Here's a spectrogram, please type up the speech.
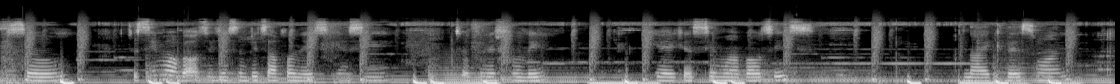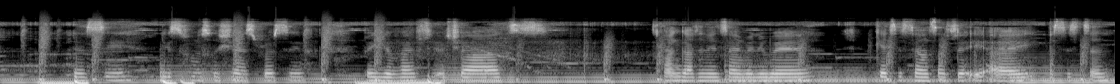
So to see more about it, just simply tap on it. You can see to open it fully. Here you can see more about it like this one. You can see useful social expressive. Bring your vibes to your chats hang out anytime anywhere. Get answer to your ai assistant.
